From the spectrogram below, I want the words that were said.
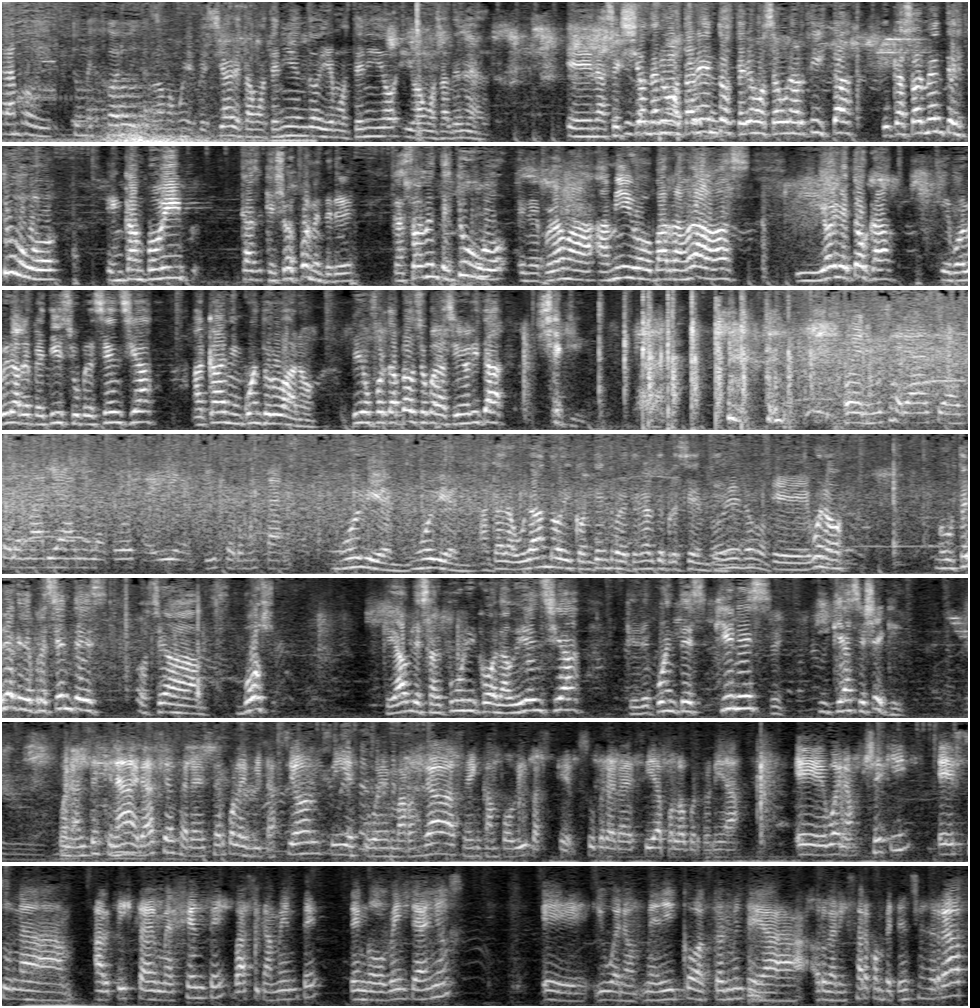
Campo VIP, tu mejor ubicación. Un programa muy especial estamos teniendo y hemos tenido y vamos a tener. En la sección de nuevos talentos tenemos a un artista que casualmente estuvo en Campo VIP, que yo después me enteré, casualmente estuvo en el programa Amigo Barras Bravas y hoy le toca eh, volver a repetir su presencia acá en Encuentro Urbano. Pido un fuerte aplauso para la señorita Sheki. Bueno, muchas gracias. Hola Mariano, hola a todos ahí en el piso, ¿cómo están? Muy bien, muy bien. Acá laburando y contento de tenerte presente. Muy bien, eh, bueno, me gustaría que te presentes, o sea, vos que hables al público, a la audiencia, que le cuentes quién es y qué hace Jackie. Bueno, antes que nada, gracias, agradecer por la invitación. Sí, estuve en Barras Bravas, en Campo VIP, así que súper agradecida por la oportunidad. Eh, bueno, Jackie es una artista emergente, básicamente. Tengo 20 años eh, y bueno, me dedico actualmente a organizar competencias de rap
